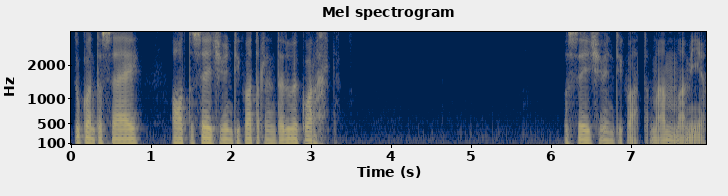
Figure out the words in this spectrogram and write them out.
Tu quanto sei? 8, 16, 24, 32, 40. 16, 24, mamma mia.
